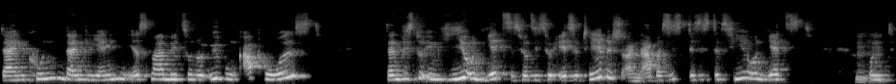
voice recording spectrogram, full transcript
deinen Kunden, deinen Klienten erstmal mit so einer Übung abholst, dann bist du im Hier und Jetzt. Das hört sich so esoterisch an, aber es ist, das ist das Hier und Jetzt. Mhm. Und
